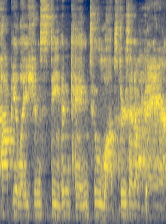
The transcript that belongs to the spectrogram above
population Stephen King, two lobsters, and a bear.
